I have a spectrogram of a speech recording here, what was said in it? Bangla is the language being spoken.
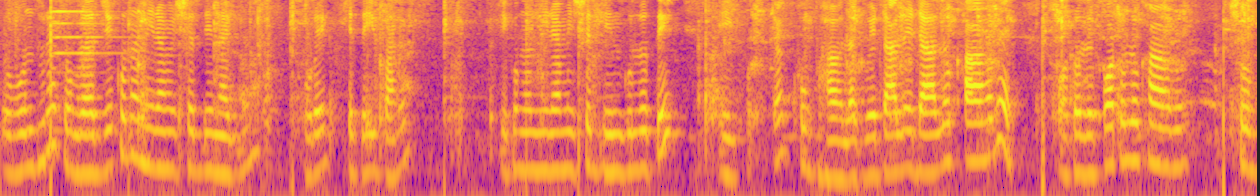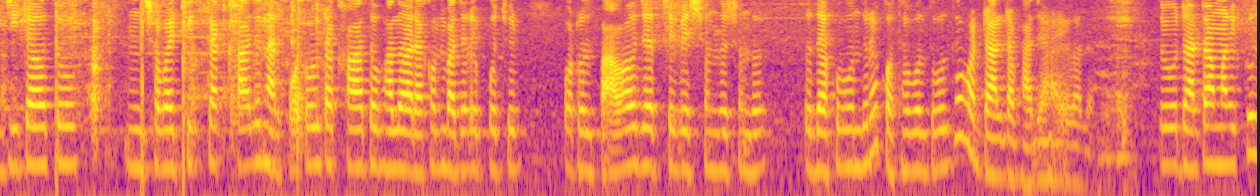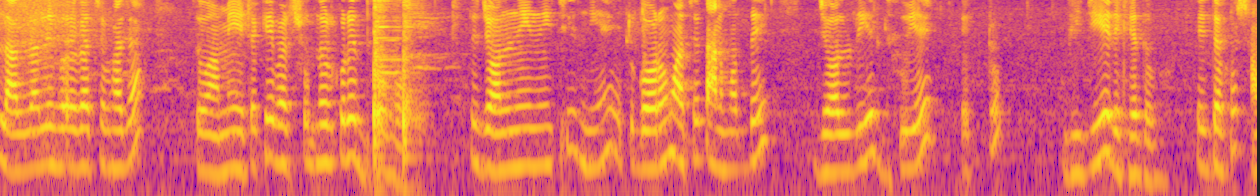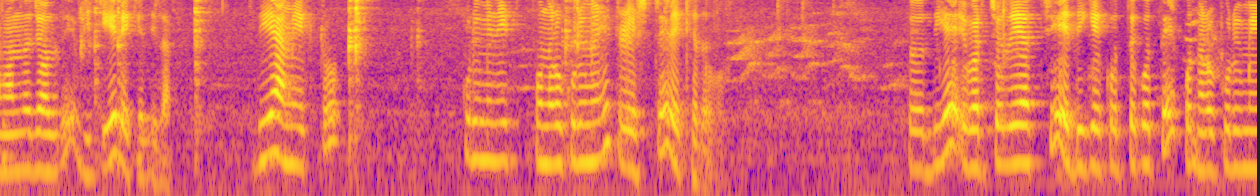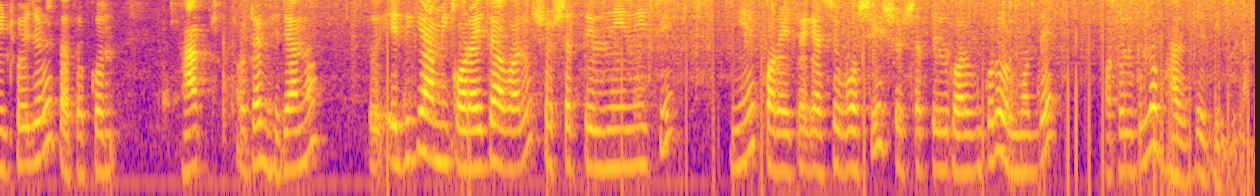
তো বন্ধুরা, তোমরা যে কোনো নিরামিষের দিন একদম করে খেতেই পারো। যে কোনো নিরামিষের দিনগুলোতেই এইটা খুব ভালো লাগবে। ডালে ডালও খাওয়া হবে, পটলে পটলও খাওয়া হবে। সবজিটাও তো সবাই ঠিকঠাক খাওয়া যায় না, আর পটলটা খাওয়া তো ভালো। আর এখন বাজারে প্রচুর পটল পাওয়াও যাচ্ছে, বেশ সুন্দর সুন্দর। তো দেখো বন্ধুরা, কথা বলতে বলতে আমার ডালটা ভাজা হয়ে গেল। তো ডালটা আমার একটু লাল লালই হয়ে গেছে ভাজা। তো আমি এটাকে এবার সুন্দর করে ধোবো। একটু জল নিয়ে নিয়েছি নিয়ে একটু গরম আছে, তার মধ্যে জল দিয়ে ধুয়ে একটু ভিজিয়ে রেখে দেবো। এই দেখো, সামান্য জল দিয়ে ভিজিয়ে রেখে দিলাম। দিয়ে আমি একটু কুড়ি মিনিট, পনেরো কুড়ি মিনিট রেস্টে রেখে দেবো। তো দিয়ে এবার চলে যাচ্ছি, এদিকে করতে করতে পনেরো কুড়ি মিনিট হয়ে যাবে, ততক্ষণ হাঁক, ওটা ভেজানো। তো এদিকে আমি কড়াইতে আবারও সর্ষের তেল নিয়ে নিয়েছি। নিয়ে কড়াইটা গ্যাসে বসিয়ে সর্ষের তেল গরম করে ওর মধ্যে পটলগুলো ভাজতে দিয়ে দিলাম।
